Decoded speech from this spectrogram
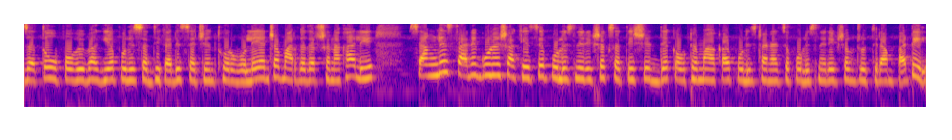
जतो उपविभागीय पोलीस अधिकारी सचिन थोरबोले यांच्या मार्गदर्शनाखाली सांगली स्थानिक गुन्हे शाखेचे पोलीस निरीक्षक सतीश शिंदे कवठे महाकाळ पोलीस ठाण्याचे पोलीस निरीक्षक ज्योतिराम पाटील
